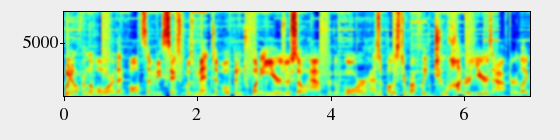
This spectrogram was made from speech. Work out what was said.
We know from the lore that Vault 76 was meant to open 20 years or so after the war, as opposed to roughly 200 years after like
